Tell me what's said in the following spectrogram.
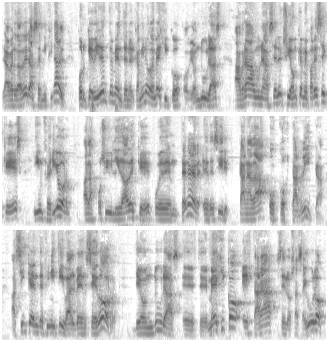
la verdadera semifinal? Porque evidentemente en el camino de México o de Honduras habrá una selección que me parece que es inferior a las posibilidades que pueden tener, es decir, Canadá o Costa Rica. Así que en definitiva, el vencedor de Honduras, este, México, estará, se los aseguro,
